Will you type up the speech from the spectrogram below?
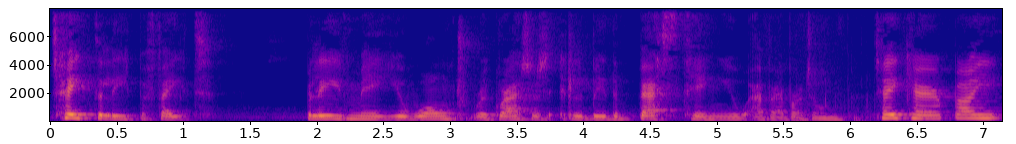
Take the leap of faith. Believe me, you won't regret it. It'll be the best thing you have ever done. Take care. Bye.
